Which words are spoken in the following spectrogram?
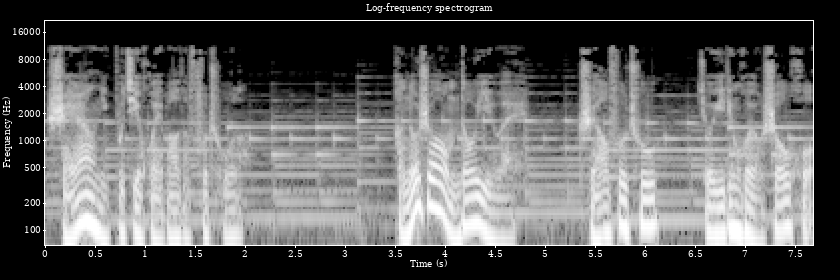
谁让你不计回报的付出了？很多时候，我们都以为，只要付出，就一定会有收获。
